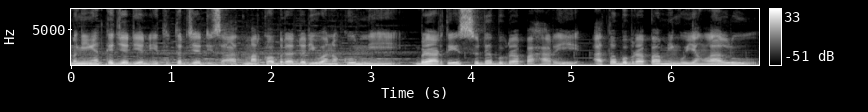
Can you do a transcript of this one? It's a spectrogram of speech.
Mengingat kejadian itu terjadi saat Marco berada di Wano Kuni, berarti sudah beberapa hari atau beberapa minggu yang lalu.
